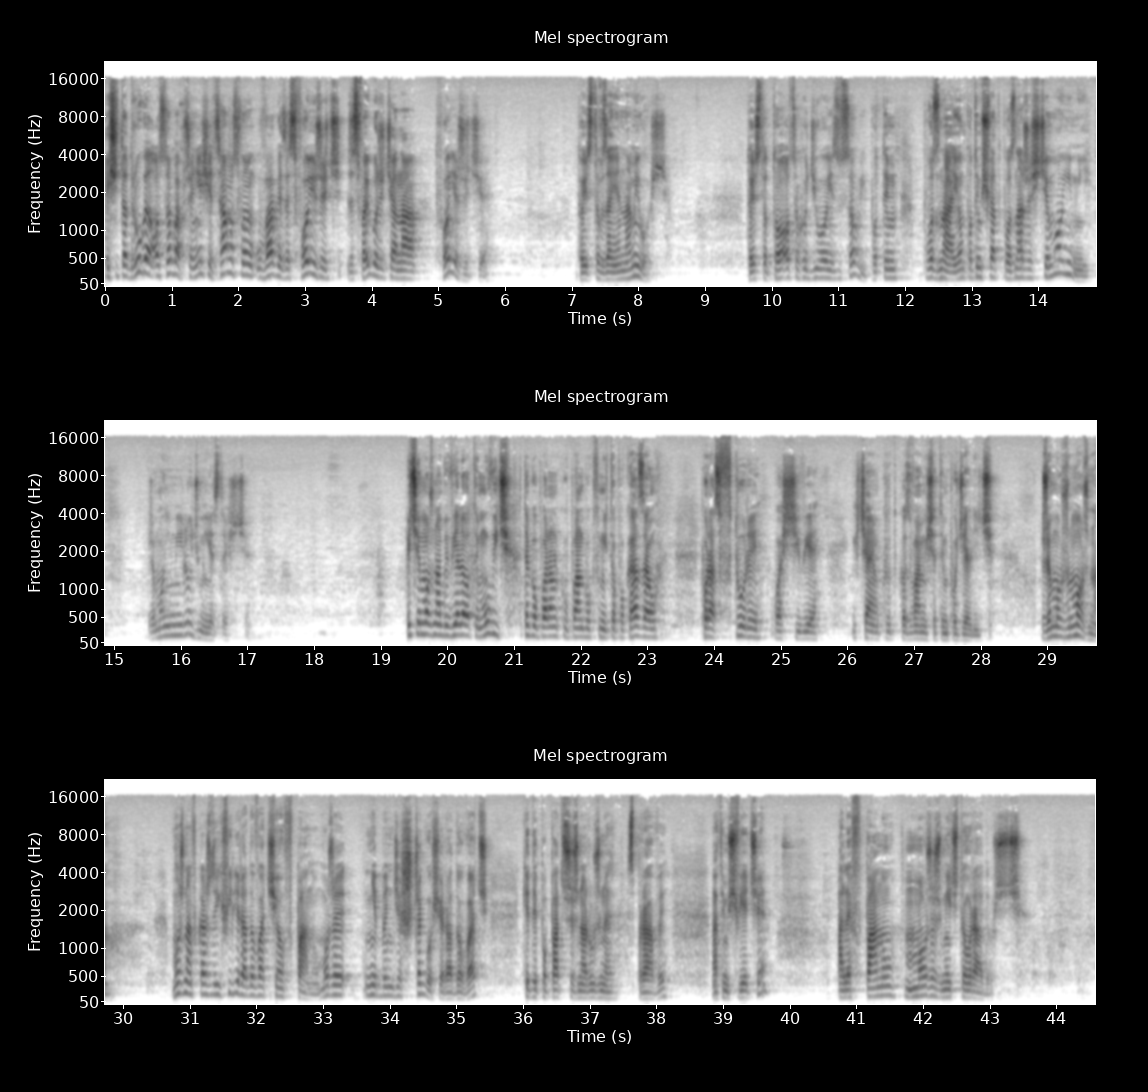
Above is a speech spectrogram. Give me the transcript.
Jeśli ta druga osoba przeniesie całą swoją uwagę ze, swoje życie, ze swojego życia na Twoje życie, to jest to wzajemna miłość. To jest to to, o co chodziło Jezusowi. Po tym poznają, po tym świat pozna, żeście moimi, że moimi ludźmi jesteście. Wiecie, można by wiele o tym mówić. Tego poranku Pan Bóg mi to pokazał. Po raz wtóry właściwie i chciałem krótko z Wami się tym podzielić. Że moż, można, można w każdej chwili radować się w Panu. Może nie będzie z czego się radować, kiedy popatrzysz na różne sprawy, na tym świecie, ale w Panu możesz mieć tą radość.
